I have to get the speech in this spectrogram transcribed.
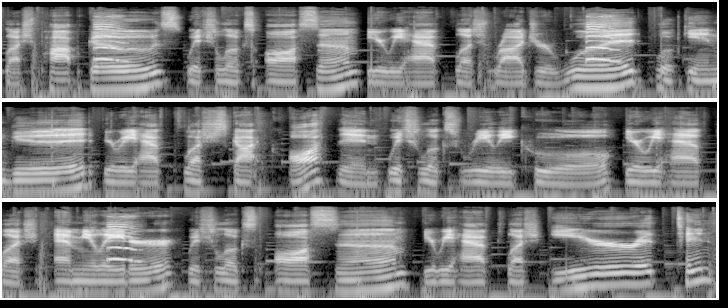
Plush Pop Goes, which looks awesome. Here we have Plush Roger Wood, looking good. Here we have Plush Scott Cawthon, which looks really cool. Here we have Plush Emulator, which looks awesome. Here we have Plush Irritant.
